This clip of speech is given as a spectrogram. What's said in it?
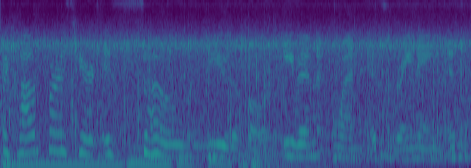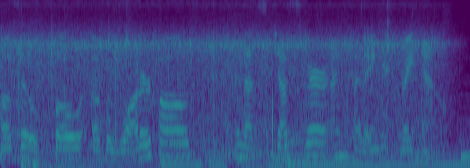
The cloud forest here is so beautiful. Even when it's raining, it's also full of waterfalls, and that's just where I'm heading right now.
